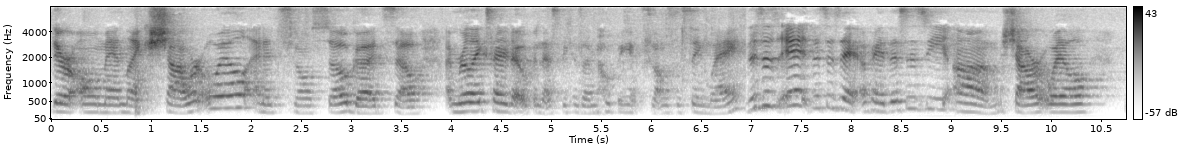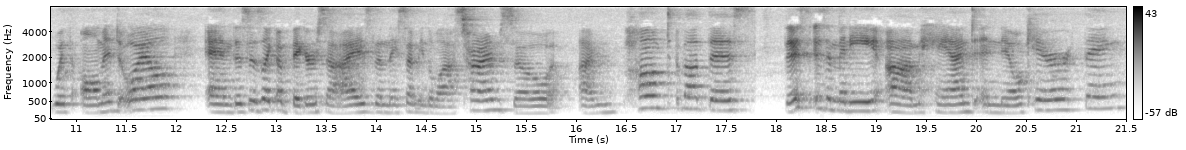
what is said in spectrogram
their almond like shower oil and it smells so good. So i'm really excited to open this because i'm hoping it smells the same way. This is it. This is it. Okay this is the um, shower oil with almond oil. And this is like a bigger size than they sent me the last time. So i'm pumped about this. This is a mini um, hand and nail care thing.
